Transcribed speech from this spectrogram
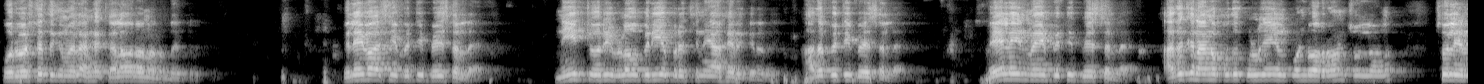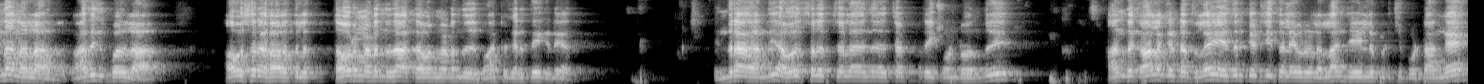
ஒரு வருஷத்துக்கு மேல அங்க கலவரம் நடந்துட்டு இருக்கு. விலைவாசியை பற்றி பேசல. நீட் ஒரு இவ்வளவு பெரிய பிரச்சனையாக இருக்கிறது. அதை பற்றி பேசல. வேலையின்மையை பற்றி பேசல. அதுக்கு நாங்க புது கொள்கைகள் கொண்டு வர்றோம்னு சொல்லணும். சொல்லியிருந்தா நல்லா இருந்திருக்கும். அதுக்கு பதிலா அவசர காலத்துல தவறு நடந்ததா தவறு நடந்தது மாற்றுக்கிறதே கிடையாது. இந்திரா காந்தி அவசர செல சட்டத்தை கொண்டு வந்து அந்த காலகட்டத்துல எதிர்க்கட்சி தலைவர்கள் எல்லாம் ஜெயில பிடிச்சு போட்டாங்க.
